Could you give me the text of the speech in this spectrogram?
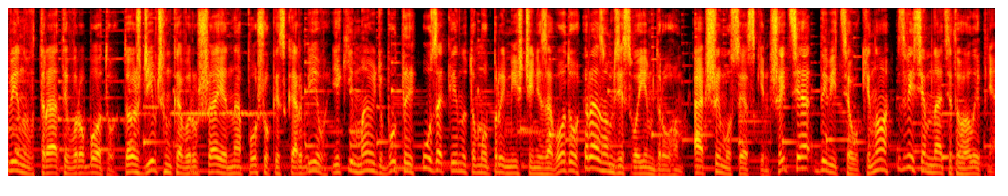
він втратив роботу. Тож дівчинка вирушає на пошуки скарбів, які мають бути у закинутому приміщенні заводу разом зі своїм другом. А чим усе скінчиться, дивіться у кіно з 18 липня.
